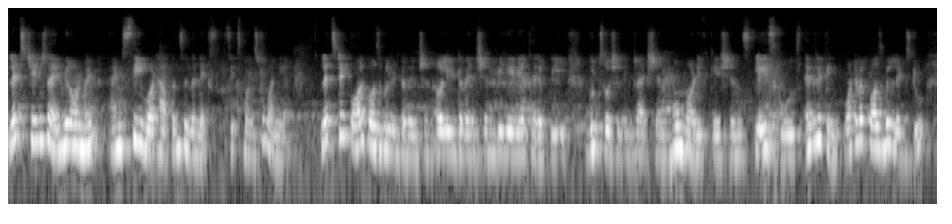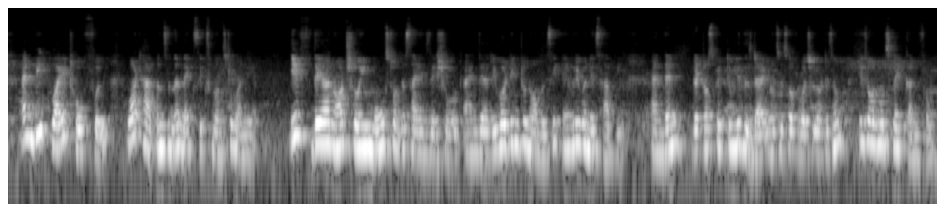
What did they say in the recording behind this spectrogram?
Let's change the environment and see what happens in the next 6 months to 1 year. Let's take all possible intervention, early intervention, behavior therapy, good social interaction, home modifications, play schools, everything, whatever possible let's do and be quite hopeful what happens in the next 6 months to 1 year. If they are not showing most of the signs they showed and they are reverting to normalcy, everyone is happy. And then retrospectively this diagnosis of virtual autism is almost like confirmed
